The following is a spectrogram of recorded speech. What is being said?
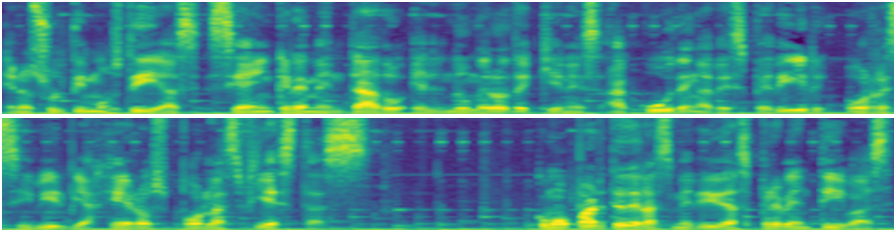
En los últimos días se ha incrementado el número de quienes acuden a despedir o recibir viajeros por las fiestas. Como parte de las medidas preventivas,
